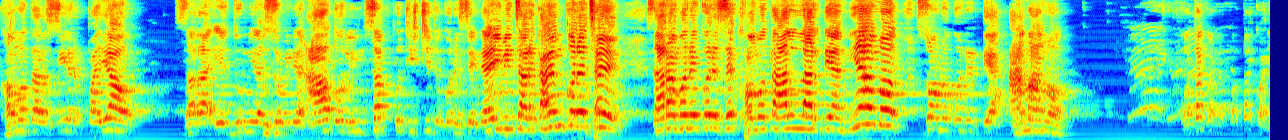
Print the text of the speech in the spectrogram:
ক্ষমতার সিয়ের পাইয়াও যারা এই দুনিয়ার জমিনে আদল, ইনসাফ প্রতিষ্ঠিত করেছে, ন্যায় বিচার কায়েম করেছে, যারা মনে করেছে ক্ষমতা আল্লাহর দেয়া নিয়ামত, জনগণের দেয়া আমানত। কথা কয় কথা কয়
